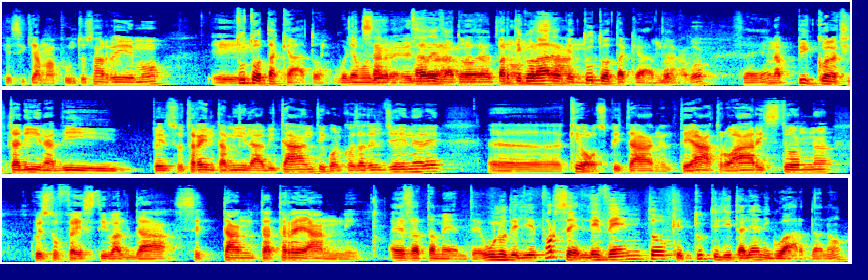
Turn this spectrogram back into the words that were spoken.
che si chiama appunto Sanremo. E Tutto attaccato, vogliamo San- dire. esatto, esatto, bravo, è esatto, particolare perché è tutto attaccato. Bravo. Sì. Una piccola cittadina di penso 30.000 abitanti, qualcosa del genere, eh, che ospita nel teatro Ariston questo festival da 73 anni. Esattamente, uno degli, forse l'evento che tutti gli italiani guardano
